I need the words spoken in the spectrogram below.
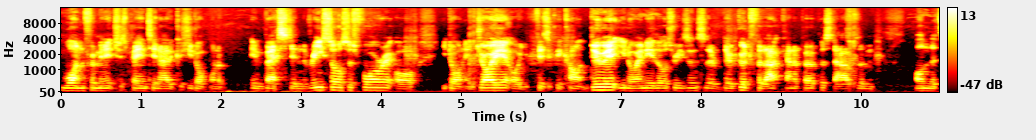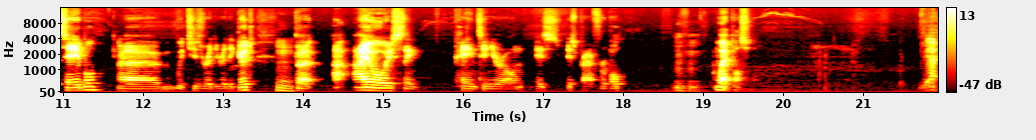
one for miniatures painting, either because you don't want to invest in the resources for it, or you don't enjoy it, or you physically can't do it. You know, any of those reasons, they're they're good for that kind of purpose to have them on the table, um, which is really really good. Mm. But I, I always think painting your own is is preferable Mhm. where possible. Yeah.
